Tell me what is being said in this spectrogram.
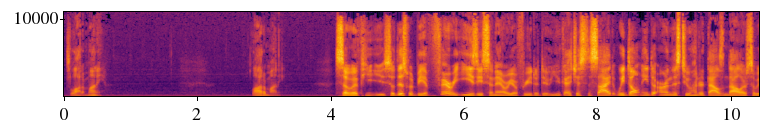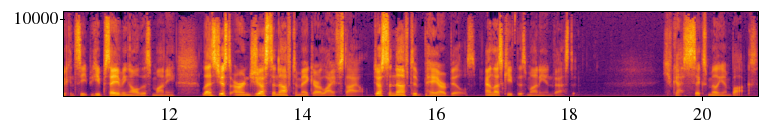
It's a lot of money. A lot of money. So if you so this would be a very easy scenario for you to do. You guys just decide we don't need to earn this $200,000 so we can see, keep saving all this money. Let's just earn just enough to make our lifestyle, just enough to pay our bills, and let's keep this money invested. You've got 6 million bucks.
